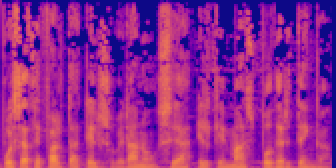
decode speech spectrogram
Pues hace falta que el soberano sea el que más poder tenga.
